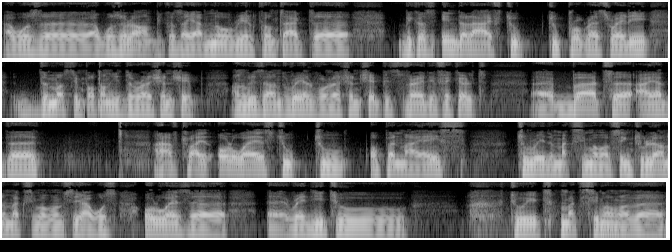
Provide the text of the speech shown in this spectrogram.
I was, uh, I was alone because I have no real contact. Uh, because in the life, to to progress really, the most important is the relationship, and without real relationship, it's very difficult. Uh, but uh, I had, uh, I have tried always to to open my eyes to read a maximum of things, to learn a maximum of things. I was always uh, uh, ready to to eat maximum of uh,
